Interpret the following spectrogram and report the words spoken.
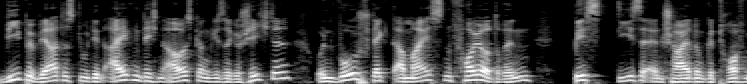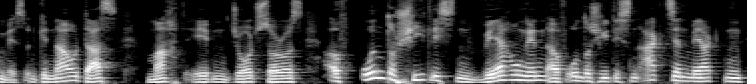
wie bewertest du den eigentlichen Ausgang dieser Geschichte und wo steckt am meisten Feuer drin, bis diese Entscheidung getroffen ist. Und genau das macht eben George Soros auf unterschiedlichsten Währungen, auf unterschiedlichsten Aktienmärkten,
